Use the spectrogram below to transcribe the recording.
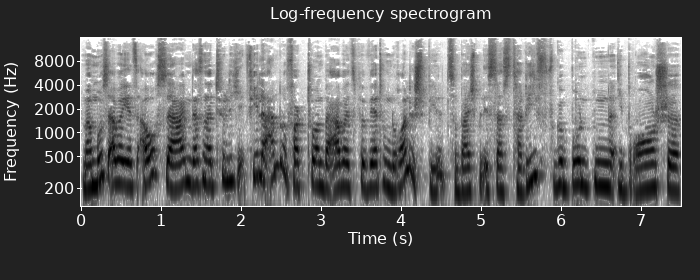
Man muss aber jetzt auch sagen, dass natürlich viele andere Faktoren bei Arbeitsbewertung eine Rolle spielen. Zum Beispiel ist das tarifgebunden, die Branche,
